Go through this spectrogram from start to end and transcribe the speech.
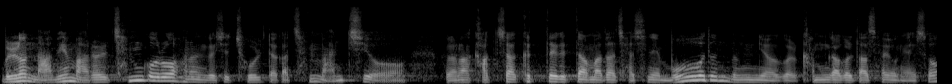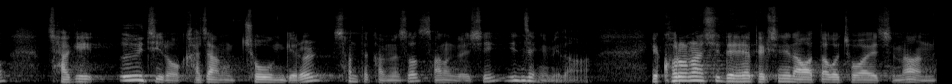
물론 남의 말을 참고로 하는 것이 좋을 때가 참 많지요. 그러나 각자 그때그때마다 자신의 모든 능력을, 감각을 다 사용해서 자기 의지로 가장 좋은 길을 선택하면서 사는 것이 인생입니다. 코로나 시대에 백신이 나왔다고 좋아했지만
